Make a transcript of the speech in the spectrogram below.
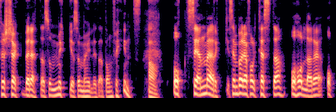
försökt berätta så mycket som möjligt att de finns. ja. Och sen, märk, sen börjar folk testa och hålla det. Och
